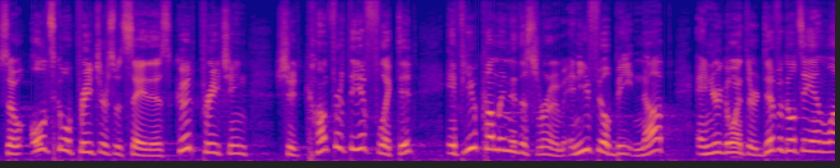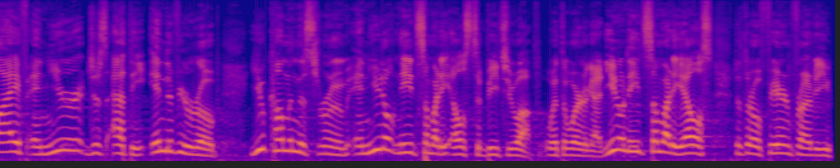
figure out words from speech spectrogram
So, old school preachers would say this good preaching should comfort the afflicted. If you come into this room and you feel beaten up and you're going through difficulty in life and you're just at the end of your rope, you come in this room and you don't need somebody else to beat you up with the Word of God. You don't need somebody else to throw fear in front of you.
